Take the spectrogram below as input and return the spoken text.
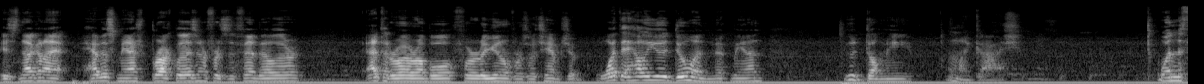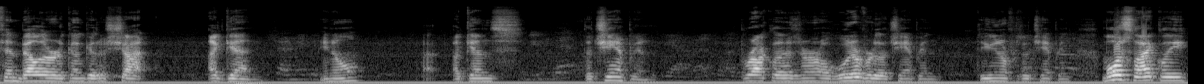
is not gonna have this match Brock Lesnar versus Finn Balor at the Royal Rumble for the Universal Championship. What the hell are you doing, McMahon? You dummy. Oh my gosh. When the Finn Balor gonna get a shot again? You know? Against the champion. Brock Lesnar or whatever the champion. The Universal Champion. Most likely,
